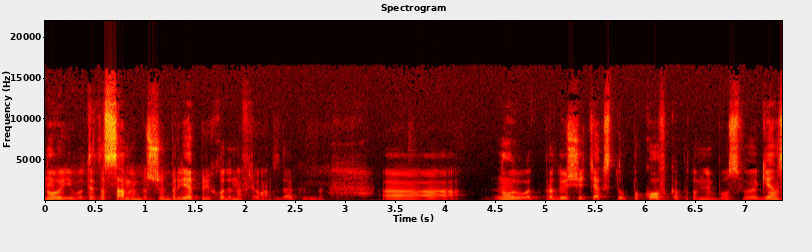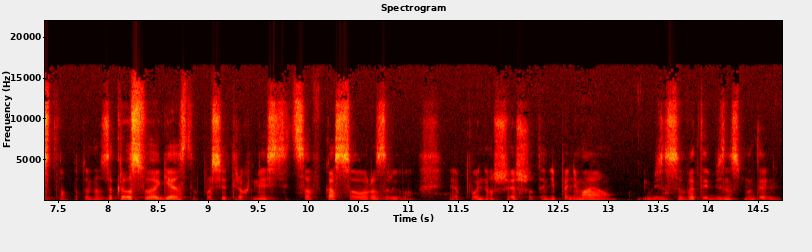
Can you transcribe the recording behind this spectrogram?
Ну, и вот это самый большой барьер перехода на фриланс, да, как бы. А, ну, и вот, продающие тексты, упаковка, потом у меня было свое агентство, потом я закрыл свое агентство после трех месяцев кассового разрыва. Я понял, что я что-то не понимаю бизнес, в этой бизнес-модели.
